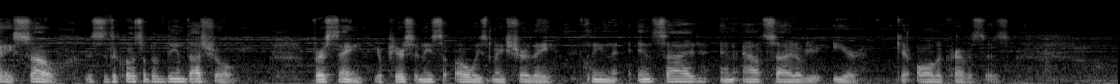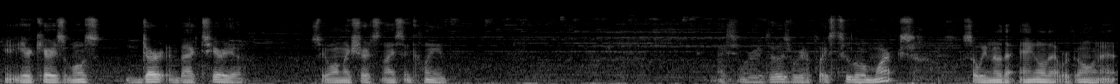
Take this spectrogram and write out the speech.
Okay, so this is the close-up of the industrial. First thing, your piercer needs to always make sure they clean the inside and outside of your ear. Get all the crevices. Your ear carries the most dirt and bacteria, so you want to make sure it's nice and clean. Next thing we're going to do is we're going to place two little marks so we know the angle that we're going at.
